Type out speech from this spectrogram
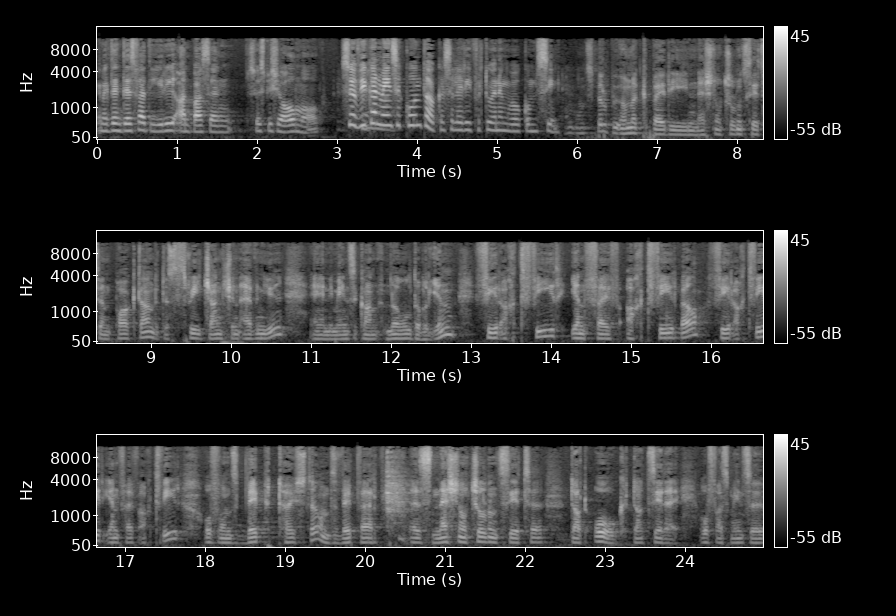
En ek dink dis wat hierdie aanpassing so spesiaal maak. So wie kan mense kontak as hulle die vertoning wil kom sien? Ons speel op oomblik by die National Children's Theatre in Parktown, dit is 3 Junction Avenue en die mense kan 011 484 1584 bel, 484 1584 of ons webtuiste, ons webwerf is nationalchildrentheatre.org.za of as mense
